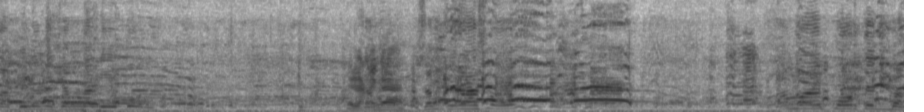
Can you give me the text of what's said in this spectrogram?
Nabili na siyang nalibo. Malaki na. Isang piraso, oh. Mga imported ba?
